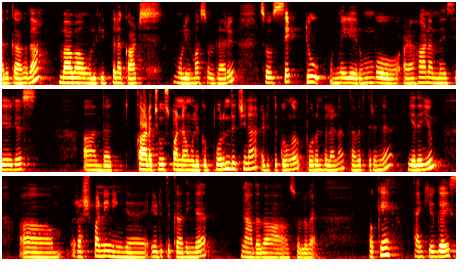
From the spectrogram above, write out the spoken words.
அதுக்காக தான் பாபா உங்களுக்கு இத்தனை கார்ட்ஸ் மூலியமாக சொல்கிறாரு ஸோ செட் டூ உண்மையிலேயே ரொம்ப அழகான மெசேஜஸ் அந்த கார்டை சூஸ் பண்ண உங்களுக்கு பொருந்துச்சுன்னா எடுத்துக்கோங்க. பொருந்தலைன்னா தவிர்த்துருங்க. எதையும் ரஷ் பண்ணி நீங்கள் எடுத்துக்காதீங்க. நான் அதை தான் சொல்லுவேன். Okay thank you guys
